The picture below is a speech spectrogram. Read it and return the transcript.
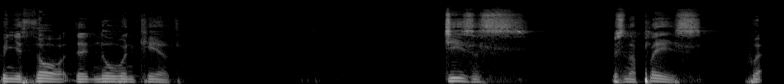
when you thought that no one cared? Jesus was in a place where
